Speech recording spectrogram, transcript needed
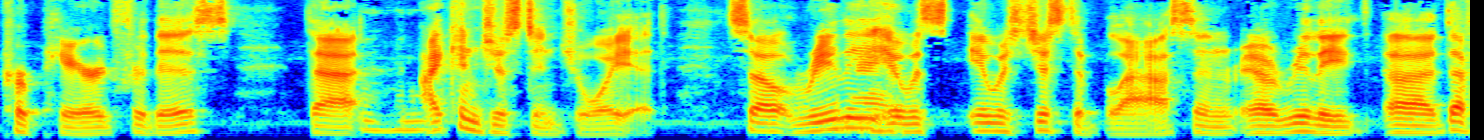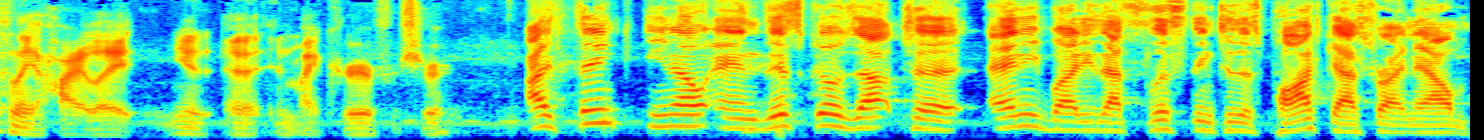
prepared for this that mm-hmm. I can just enjoy it. So really, right. it was it was just a blast and uh, really uh, definitely a highlight in, uh, in my career for sure. I think you know, and this goes out to anybody that's listening to this podcast right now.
